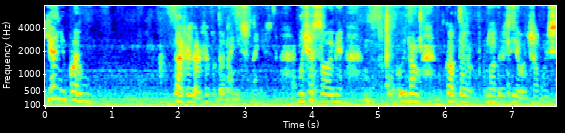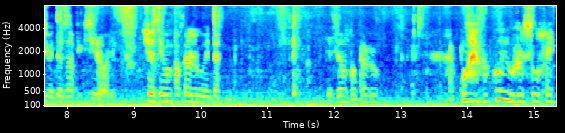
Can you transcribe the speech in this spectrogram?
я не пойму. Дальше, дальше туда, на низ, на. Мы сейчас с вами, вы там как-то надо сделать, чтобы вы все это зафиксировали. Сейчас я вам покажу это. Сейчас я вам покажу. Ой, какой ужас, слушай.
